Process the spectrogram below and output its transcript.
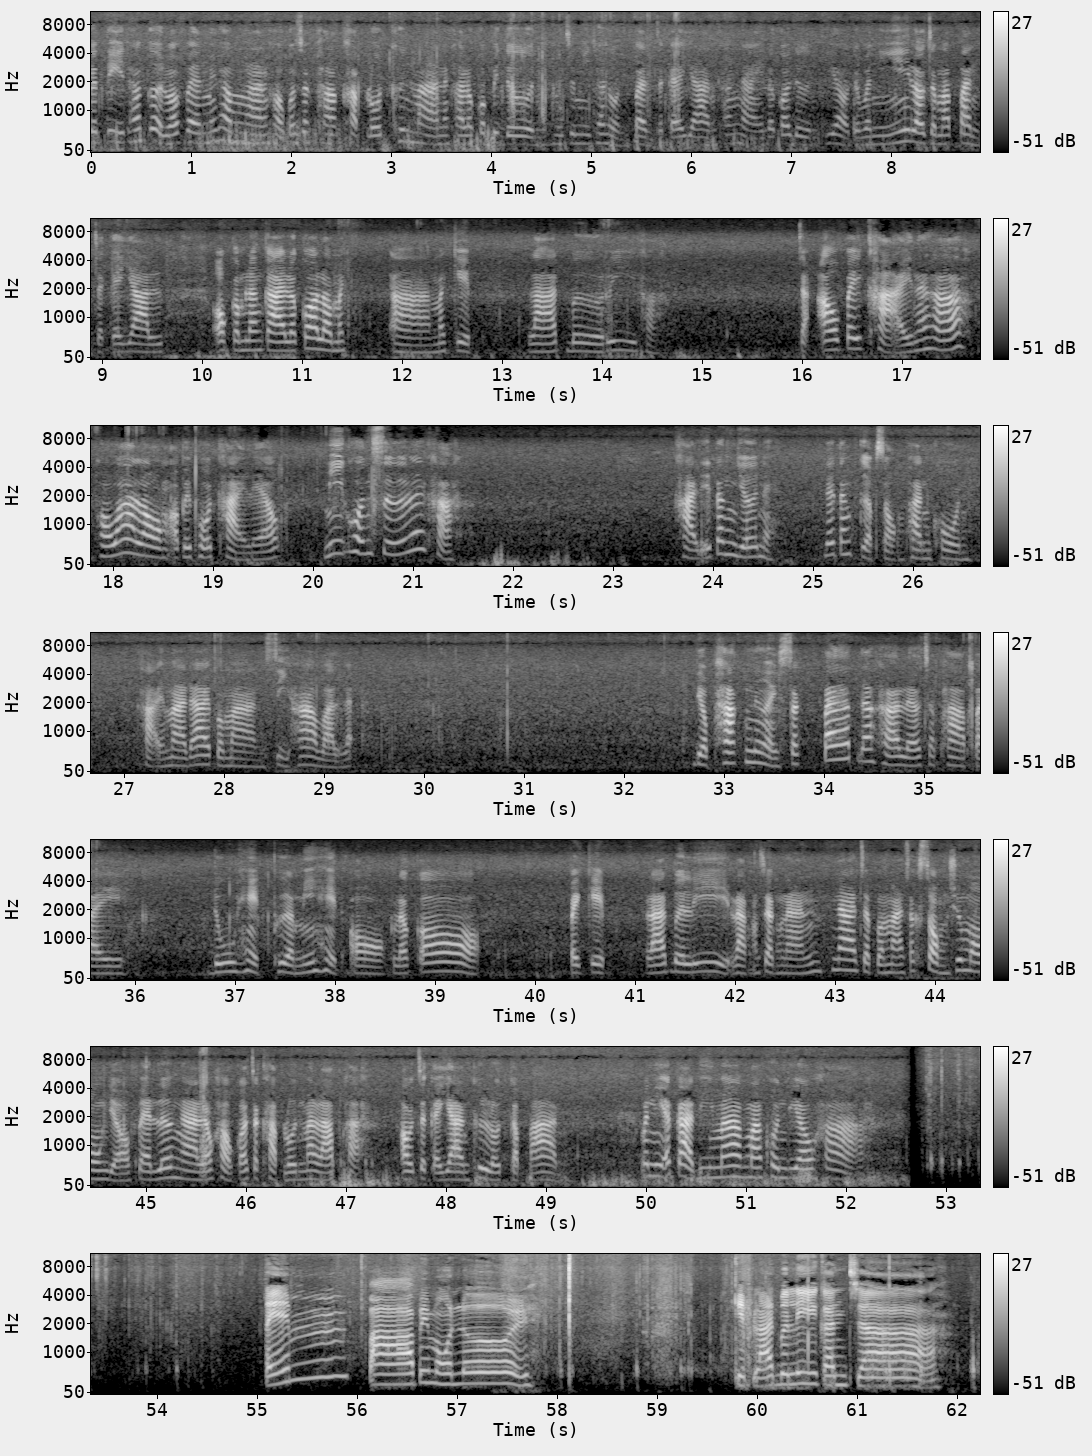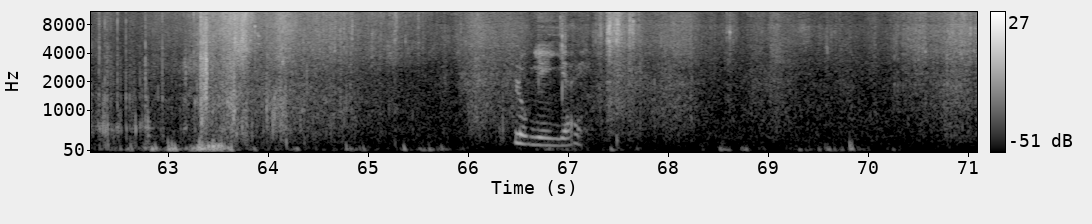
กติถ้าเกิดว่าแฟนไม่ทำงานเขาก็จะพาขับรถขึ้นมานะคะ แล้วก็ไปเดินมันจะมีถนนปั่นจักรยานข้างในแล้วก็เดินเที่ยว แต่วันนี้เราจะมาปั่นจักรยานออกกำลังกายแล้วก็เรามาอ่ามาเก็บราสเบอร์รี่ค่ะ จะเอาไปขายนะคะ เพราะว่าลองเอาไปโพสต์ขายแล้ว มีคนซื้อเลยค่ะ ขายได้ตั้งเยอะเนี่ย ได้ตั้งเกือบ 2,000 คน ขายมาได้ประมาณ 4-5 วันแล้ว ดี๋ยวพักเหนื่อยสักแป๊บนะคะ แล้วจะพาไปดูเห็ดเผื่อมีเห็ดออกแล้วก็ไปเก็บราสเบอร์รี่ หลังจากนั้นน่าจะประมาณสักสองชั่วโมง เดี๋ยวแฟนเลิกงานแล้วเขาก็จะขับรถมารับค่ะ เอาจักรยานขึ้นรถกลับบ้าน วันนี้อากาศดีมากมาคนเดียวค่ะ เต็มป่าไปหมดเลย เก็บราสเบอร์รี่กันจ้า ลูกใหญ่ๆ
